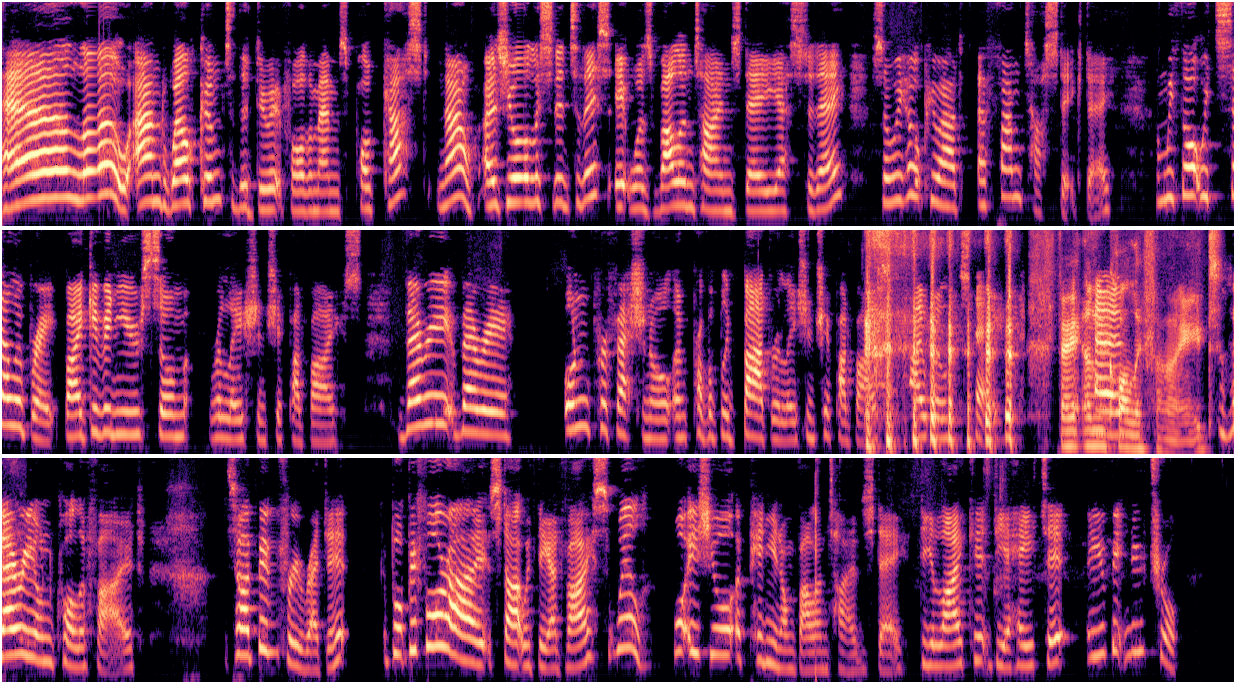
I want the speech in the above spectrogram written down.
Hello and welcome to the Do It For the Mems podcast. Now, as you're listening to this, it was Valentine's Day yesterday, so we hope you had a fantastic day. And we thought we'd celebrate by giving you some relationship advice. Very, very unprofessional and probably bad relationship advice, I will say. Very unqualified. Um, very unqualified. So I've been through Reddit but before I start with the advice, Will, what is your opinion on Valentine's Day? Do you like it? Do you hate it? Are you a bit neutral?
